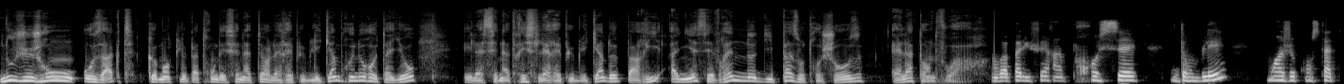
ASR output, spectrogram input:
Nous jugerons aux actes, commente le patron des sénateurs Les Républicains, Bruno Retailleau. Et la sénatrice Les Républicains de Paris, Agnès Evren, ne dit pas autre chose. Elle attend de voir. On ne va pas lui faire un procès d'emblée. Moi, je constate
